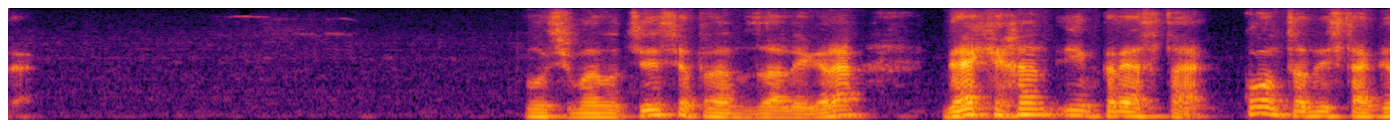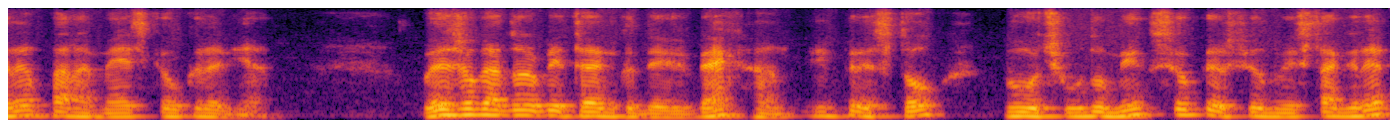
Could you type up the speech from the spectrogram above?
é. Última notícia para nos alegrar: Beckham empresta conta no Instagram para a médica ucraniana. O ex-jogador britânico David Beckham emprestou, no último domingo, seu perfil no Instagram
